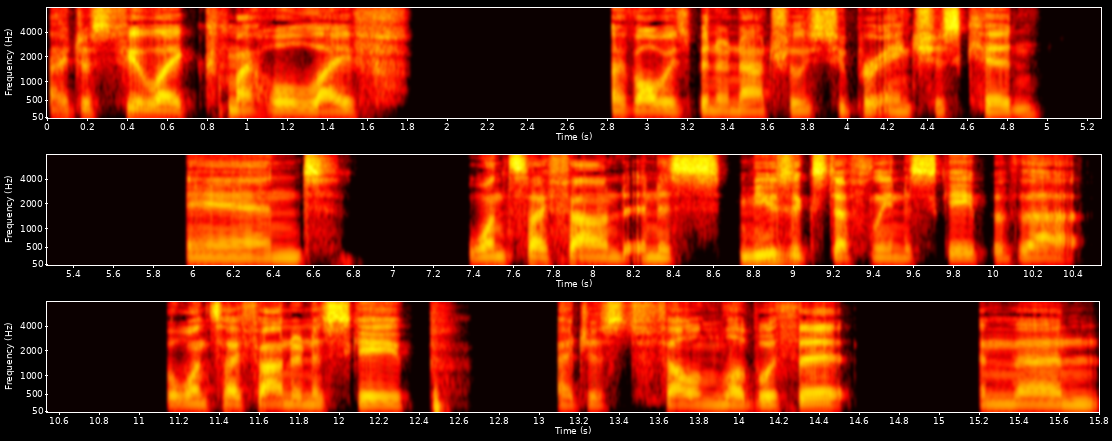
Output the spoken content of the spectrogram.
I just feel like my whole life I've always been a naturally super anxious kid. And once I found an es- music's definitely an escape of that. But once I found an escape, I just fell in love with it. And then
